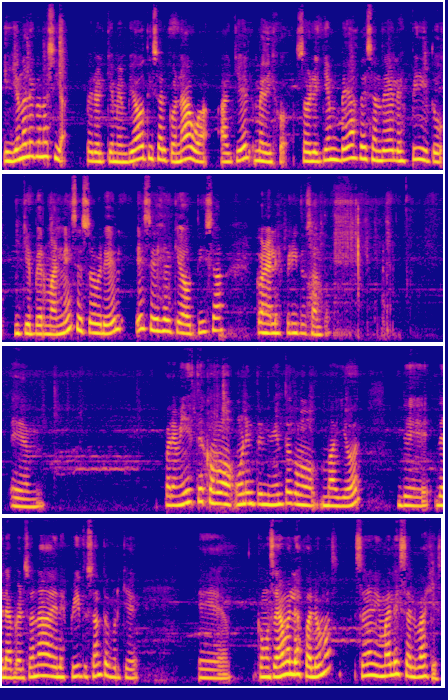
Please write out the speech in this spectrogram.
y yo no le conocía, pero el que me envió a bautizar con agua, aquel me dijo, sobre quien veas descender el Espíritu y que permanece sobre él, ese es el que bautiza con el Espíritu Santo. Eh, para mí este es como un entendimiento como mayor de, la persona del Espíritu Santo porque eh, como sabemos las palomas son animales salvajes.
